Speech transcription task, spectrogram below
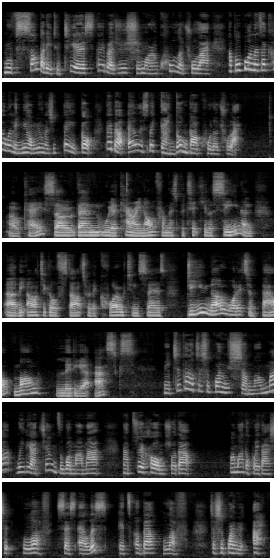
Move somebody to tears 代表就是使某人哭了出来。那不过呢，在课文里面我们用的是被动，代表 Alice 被感动到哭了出来。Okay, so then we're carrying on from this particular scene, and uh, the article starts with a quote and says, Do you know what it's about, Mum? Lydia asks. 你知道这是关于什么吗？Lydia 这样子问妈妈。那最后我们说到，妈妈的回答是 Love says Alice. It's about love. 这是关于爱。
